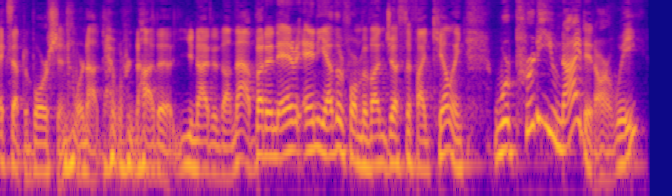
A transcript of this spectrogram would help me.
Except abortion, we're not we're not uh, united on that. But in any other form of unjustified killing, we're pretty united, aren't we?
